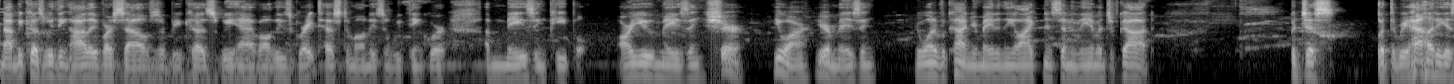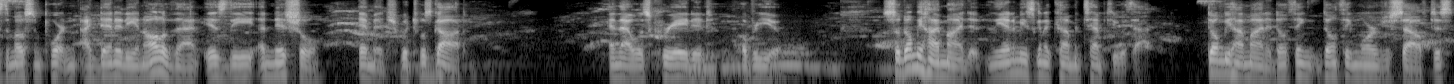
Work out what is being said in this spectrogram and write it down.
Not because we think highly of ourselves or because we have all these great testimonies and we think we're amazing people. Are you amazing? Sure, you are. You're amazing. You're one of a kind. You're made in the likeness and in the image of God. But just but the reality is the most important identity in all of that is the initial image, which was God and that was created over you. So don't be high-minded. The enemy's going to come and tempt you with that. Don't be high-minded. Don't think don't think more of yourself. Just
